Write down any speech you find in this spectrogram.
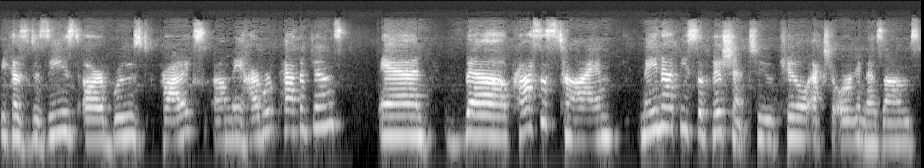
because diseased or bruised products um, may harbor pathogens and the process time may not be sufficient to kill extra organisms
